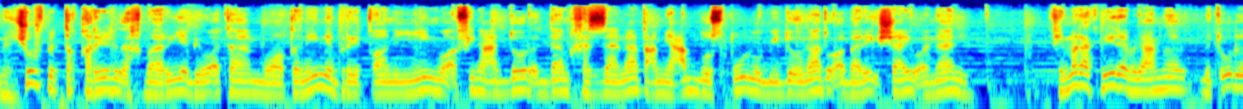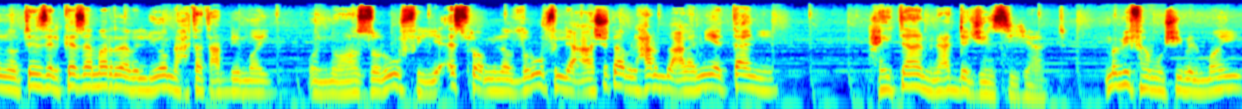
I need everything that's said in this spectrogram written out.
بنشوف بالتقارير الإخبارية بوقتها مواطنين بريطانيين واقفين على الدور قدام خزانات عم يعبوا سطول وبيدونات وأباريق شاي وأناني. في مرة كبيرة بالعمر بتقول إنه بتنزل كذا مرة باليوم لحتى تعبي مي وإنه هالظروف هي أسوأ من الظروف اللي عاشتها بالحرب العالمية الثانية. حيتان من عدة جنسيات. ما بيفهموا شيء بالمي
